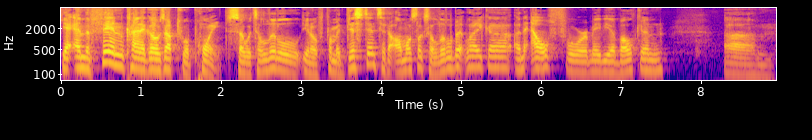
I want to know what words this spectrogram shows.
yeah, and the fin kind of goes up to a point, so it's a little, you know, from a distance, it almost looks a little bit like a, an elf or maybe a Vulcan. Um,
